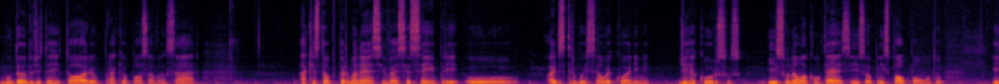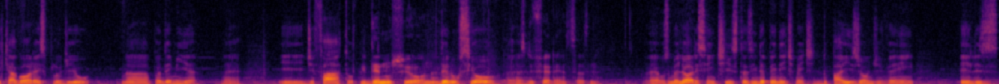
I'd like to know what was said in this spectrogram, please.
mudando de território para que eu possa avançar, a questão que permanece vai ser sempre o, a distribuição equânime de recursos. Isso não acontece, isso é o principal ponto e que agora explodiu na pandemia. Né? E, de fato... E denunciou, né? Denunciou. É. As é, diferenças, né? É, os melhores cientistas, independentemente do país de onde vêm, eles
